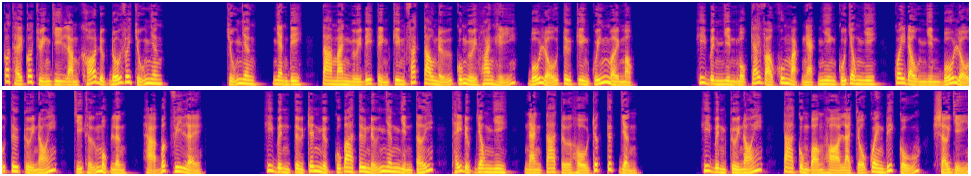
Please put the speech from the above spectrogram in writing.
Có thể có chuyện gì làm khó được đối với chủ nhân? Chủ nhân, nhanh đi, ta mang người đi tìm kim phát tao nữ của người hoan hỉ, bố lỗ tư kiên quyến mời mọc. Hi Bình nhìn một cái vào khuôn mặt ngạc nhiên của Dông Nhi, quay đầu nhìn bố lỗ tư cười nói, chỉ thử một lần, hạ bất vi lệ. Hi Bình từ trên ngực của ba tư nữ nhân nhìn tới, thấy được Dông Nhi, nàng ta tự hồ rất tức giận. Hi Bình cười nói, ta cùng bọn họ là chỗ quen biết cũ, sợ dĩ.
